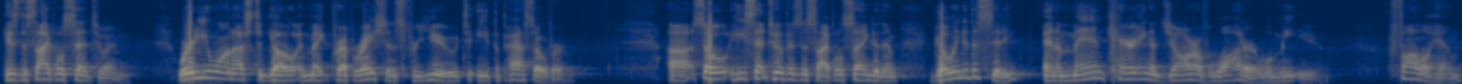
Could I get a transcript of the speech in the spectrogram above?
his disciples said to him, Where do you want us to go and make preparations for you to eat the Passover? Uh, so he sent two of his disciples, saying to them, Go into the city, and a man carrying a jar of water will meet you. Follow him,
